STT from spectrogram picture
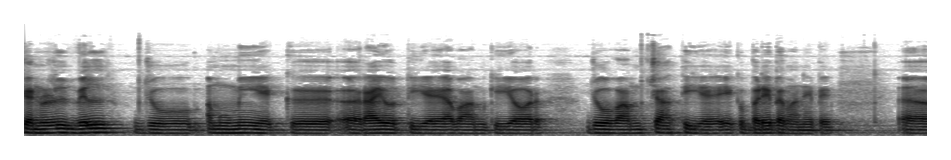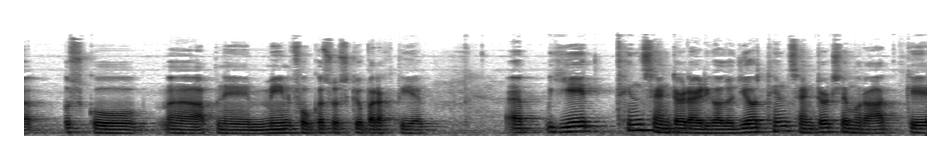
जनरल विल जो अमूमी एक राय होती है आवाम की और जो आवाम चाहती है एक बड़े पैमाने पे उसको अपने मेन फोकस उसके ऊपर रखती है। ये थिन सेंटर्ड आइडियोलॉजी और थिन सेंटर्ड से मुराद के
